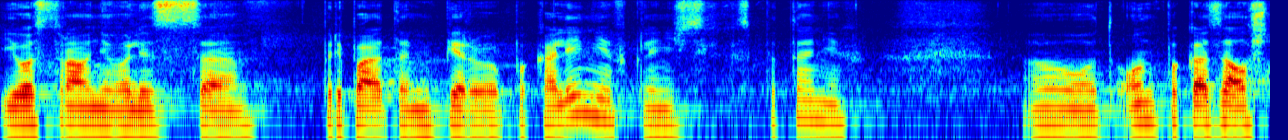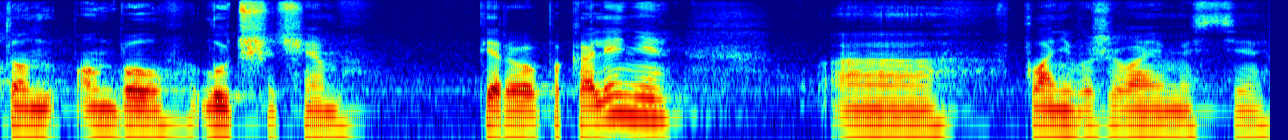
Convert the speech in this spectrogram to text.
Его сравнивали с препаратами первого поколения в клинических испытаниях. Вот. Он показал, что он, он был лучше, чем первого поколения э, в плане выживаемости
